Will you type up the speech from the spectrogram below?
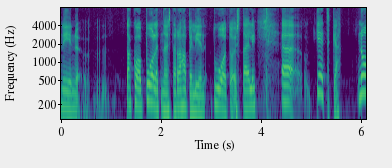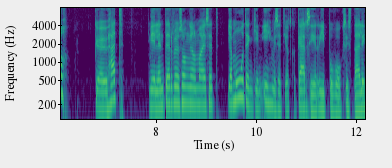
niin takoo puolet näistä rahapelien tuotoista. Eli äh, ketkä? No, köyhät, mielenterveysongelmaiset ja muutenkin ihmiset, jotka kärsii riippuvuuksista. Eli,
